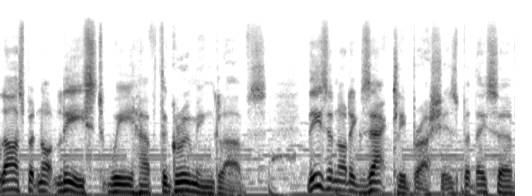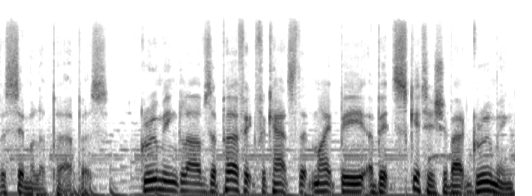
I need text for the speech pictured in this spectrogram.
Last but not least, we have the grooming gloves. These are not exactly brushes, but they serve a similar purpose. Grooming gloves are perfect for cats that might be a bit skittish about grooming.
